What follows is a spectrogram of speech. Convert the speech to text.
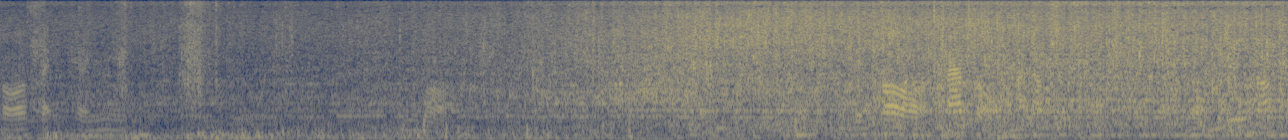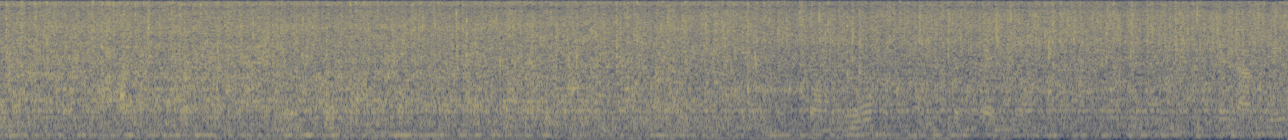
ก็ใส่แทงนี่บอกเป็นท่อหน้าสองนะครับสองนิ้วเนาะ เต็มๆเลยให้น้ำเอะ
